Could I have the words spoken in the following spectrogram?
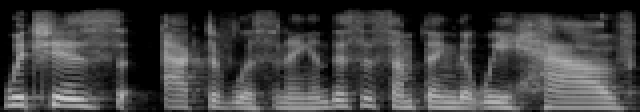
which is active listening. And this is something that we have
